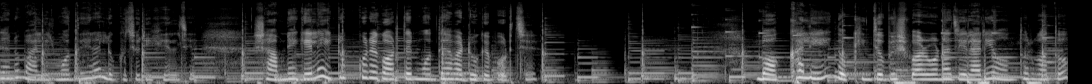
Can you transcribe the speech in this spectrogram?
যেন বালির মধ্যে এরা লুকোচুরি খেলছে। সামনে গেলে টুপ করে গর্তের মধ্যে আবার ঢুকে পড়ছে। বকখালি দক্ষিণ চব্বিশ পরগনা জেলারই অন্তর্গত,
